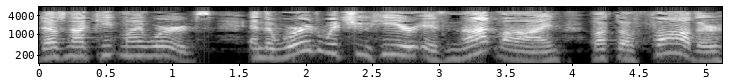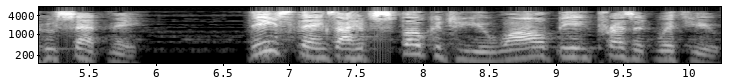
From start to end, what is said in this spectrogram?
does not keep my words. And the word which you hear is not mine, but the Father who sent me. These things I have spoken to you while being present with you.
